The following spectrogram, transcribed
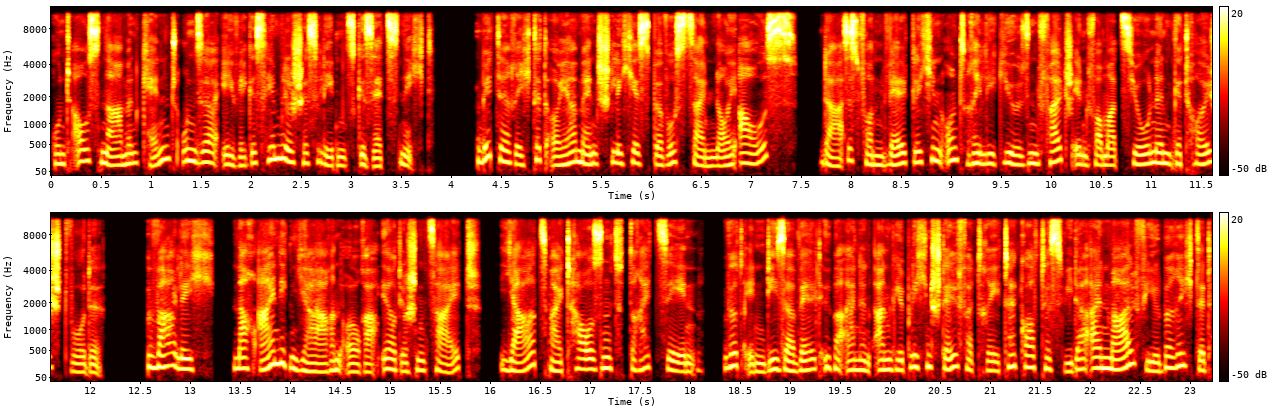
und Ausnahmen kennt unser ewiges himmlisches Lebensgesetz nicht. Bitte richtet euer menschliches Bewusstsein neu aus, da es von weltlichen und religiösen Falschinformationen getäuscht wurde. Wahrlich, nach einigen Jahren eurer irdischen Zeit, Jahr 2013, wird in dieser Welt über einen angeblichen Stellvertreter Gottes wieder einmal viel berichtet,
